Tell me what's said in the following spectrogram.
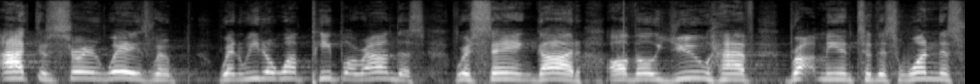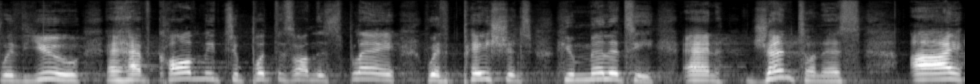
act in certain ways, when, when we don't want people around us, we're saying, God, although you have brought me into this oneness with you and have called me to put this on display with patience, humility, and gentleness, I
